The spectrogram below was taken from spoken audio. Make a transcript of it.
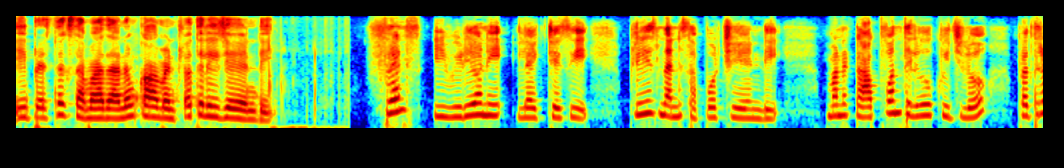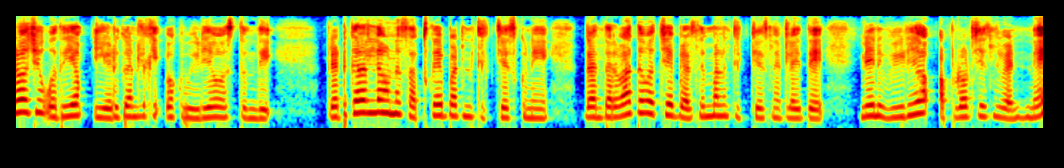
ఈ ప్రశ్నకు సమాధానం కామెంట్లో తెలియజేయండి. ఫ్రెండ్స్ ఈ వీడియోని లైక్ చేసి ప్లీజ్ నన్ను సపోర్ట్ చేయండి. మన టాప్ వన్ తెలుగు క్విజ్లో ప్రతిరోజు ఉదయం ఏడు గంటలకి ఒక వీడియో వస్తుంది. రెడ్ కలర్లో ఉన్న సబ్స్క్రైబ్ బటన్ క్లిక్ చేసుకుని దాని తర్వాత వచ్చే బెల్ సింబల్ని క్లిక్ చేసినట్లయితే నేను వీడియో అప్లోడ్ చేసిన వెంటనే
